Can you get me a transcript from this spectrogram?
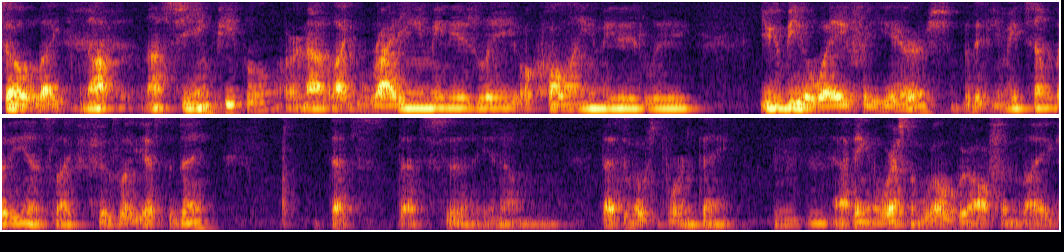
So like not not seeing people or not like writing immediately or calling immediately. You can be away for years, but if you meet somebody and it's like feels like yesterday, that's that's uh, you know that's the most important thing. Mm-hmm. I think in the Western world we're often like,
